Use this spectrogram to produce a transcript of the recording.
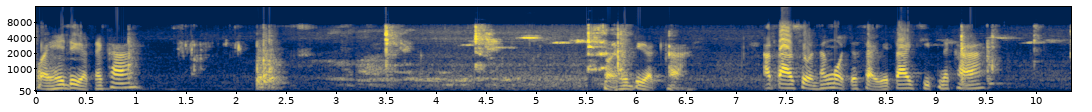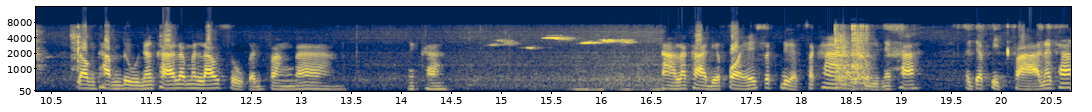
ปล่อยให้เดือดนะคะปล่อยให้เดือดค่ะ อัตราส่วนทั้งหมดจะใส่ไว้ใต้คลิปนะคะ ลองทำดูนะคะ แล้วมาเล่าสู่กันฟังบ้างนะคะเอาละค่ะ เดี๋ยวปล่อยให้สักเดือดสักห้านาทีนะคะ เราจะปิดฝานะคะ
